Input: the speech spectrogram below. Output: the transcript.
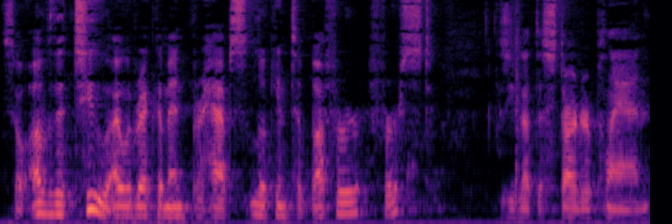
So of the two, I would recommend perhaps look into Buffer first, because you've got the starter plan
